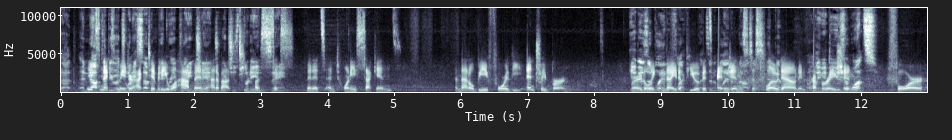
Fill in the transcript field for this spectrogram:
like. Its next major activity will happen change, at about T plus insane. 6 minutes and 20 seconds, and that'll be for the entry burn, where It it'll ignite a few of its engines to slow down in Only need to use it preparation once, for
